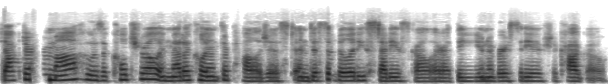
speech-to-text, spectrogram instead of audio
Dr. Ma, who is a cultural and medical anthropologist and disability studies scholar at the University of Chicago,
